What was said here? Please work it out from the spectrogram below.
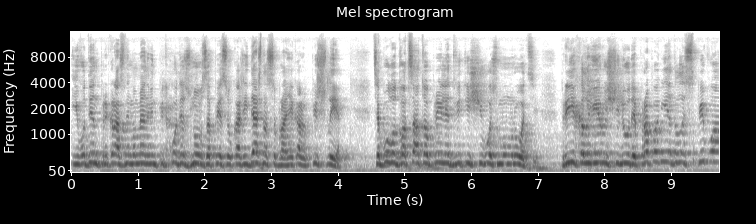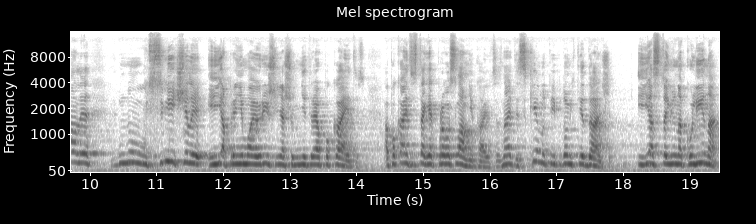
І в один прекрасний момент він підходить, знов записував, каже, йдеш на собрання? Я кажу, пішли. Це було 20 апреля 2008 році. Приїхали віруючі люди, проповідали, співали, ну, свідчили. І я приймаю рішення, що мені треба покаятись. А покаятись так, як православні каються, знаєте, скинути і потім йти далі. І я стою на коліна.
